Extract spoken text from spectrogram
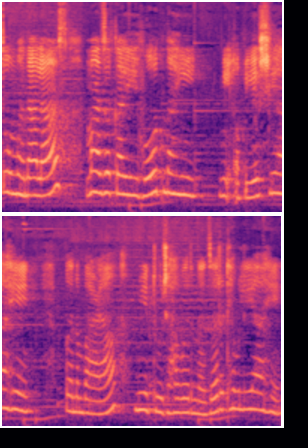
तू म्हणालास माझं काही होत नाही. मी अपयशी आहे. पण बाळा मी तुझ्यावर नजर ठेवली आहे.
